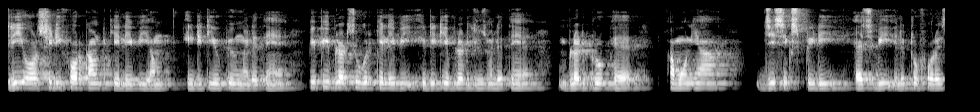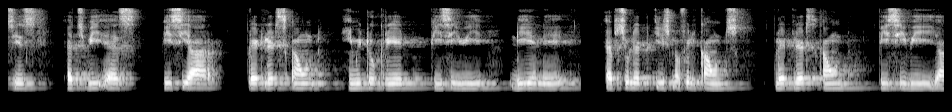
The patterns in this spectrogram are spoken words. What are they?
थ्री और सी डी फोर काउंट के लिए भी हम ई डी टी उपयोग में लेते हैं। पीपी ब्लड शुगर के लिए भी E D T blood use में लेते हैं। ब्लड ग्रुप है ammonia G six P D H B electrophoresis H B S P C R platelets count hematocrit pcv dna absolute eosinophil counts platelets count PCV या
